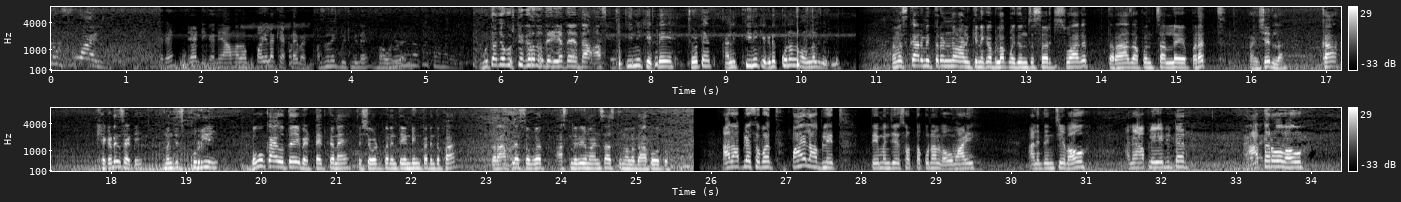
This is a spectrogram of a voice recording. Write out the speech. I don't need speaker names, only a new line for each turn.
माणूस वाईल्ड या ठिकाणी आम्हाला पहिला खेकडा भेटला. अजून एक भेटलेला आहे भावनी भूताच्या गोष्टी करत होते येता येता. तिन्ही खेकडे छोटे आहेत आणि तिन्ही खेकडे कोणाला भावनाच भेटले. नमस्कार मित्रांनो आणखीन एका ब्लॉगमध्ये तुमचं सरच स्वागत. तर आज आपण चाललोय परत पानशेदला का? खेकड्यांसाठी म्हणजेच कुर्ली. बघू काय होतंय भेटतायत का नाही ते शेवटपर्यंत एंडिंग पर्यंत पहा. तर आपल्यासोबत असणारी माणसं आज तुम्हाला दाखवतो. आज आपल्यासोबत पाय लाभलेत. ते म्हणजे स्वतः कुणाल भाऊ माळी. आणि त्यांचे भाऊ आणि आपले एडिटर आतर्व भाऊ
